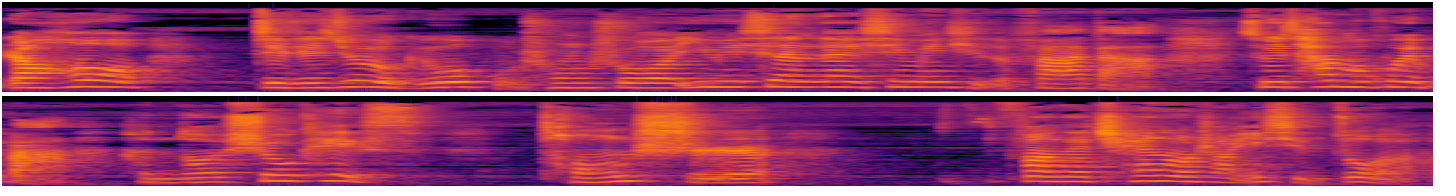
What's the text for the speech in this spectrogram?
然后姐姐就有给我补充说，因为现在新媒体的发达，所以他们会把很多 showcase 同时。放在 channel 上一起做了，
